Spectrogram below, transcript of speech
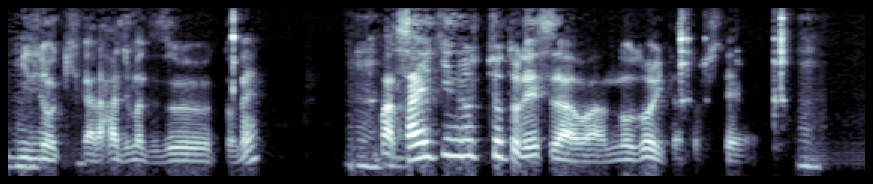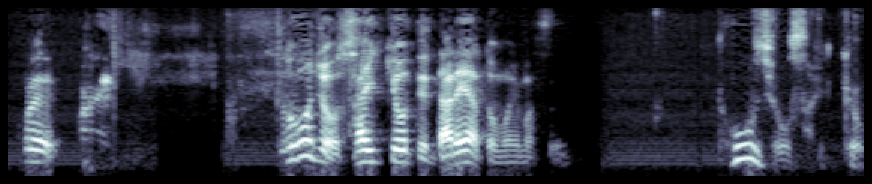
猪木から始まってずーっとね。まあ、最近のちょっとレスラーは除いたとして、これ、道場最強って誰やと思います？道場最強。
